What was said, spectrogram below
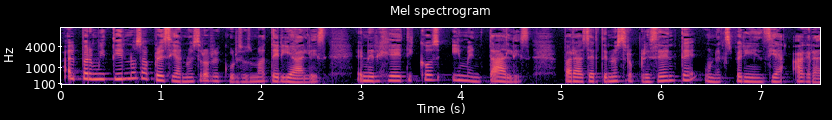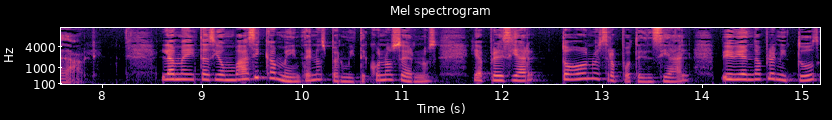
al permitirnos apreciar nuestros recursos materiales, energéticos y mentales para hacer de nuestro presente una experiencia agradable. La meditación básicamente nos permite conocernos y apreciar todo nuestro potencial viviendo a plenitud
